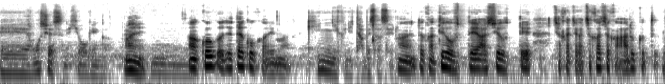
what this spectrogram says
へえ、面白いですね、表現が。はい。うんあ、効果、絶対効果あります。筋肉に食べさせる。はい。だから手を振って、足を振って、チャカチャカチャカチャカ歩くっていうう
